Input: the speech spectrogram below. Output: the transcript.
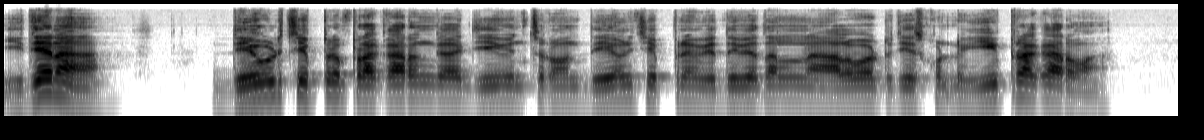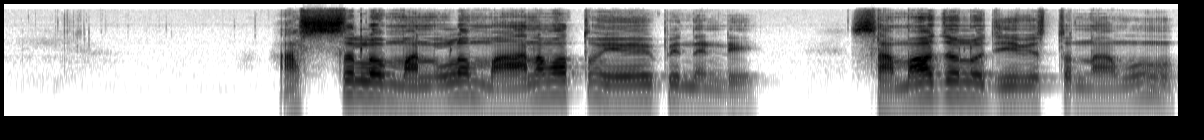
ఇదేనా? దేవుడు చెప్పిన ప్రకారంగా జీవించడం దేవుడు చెప్పిన విధ విధాలను అలవాటు చేసుకుంటాం ఈ ప్రకారమా? అస్సలు మనలో మానవత్వం ఏమైపోయిందండి? సమాజంలో జీవిస్తున్నాము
